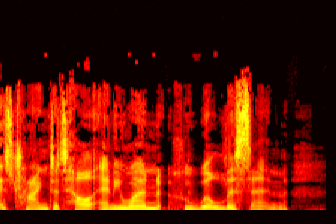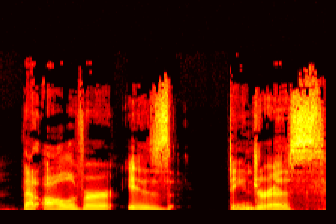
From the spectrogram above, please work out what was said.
is trying to tell anyone who will listen that Oliver is dangerous,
